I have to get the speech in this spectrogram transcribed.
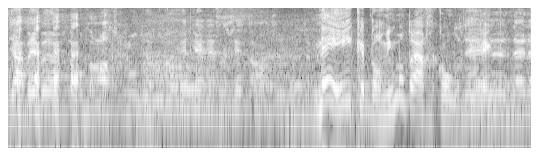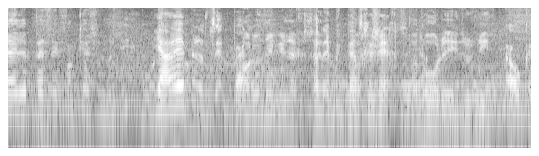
ja we hebben op de achtergrond, heb jij net gezegd, de? Nee, ik heb nog niemand aangekondigd. Nee, ik denk, nee, nee, nee, de Perfect van Kessel muziek. Ja, dat, Oh, dat heb je net gezegd. dat heb ik net gezegd. Dat hoorde ik dus niet. Oké.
